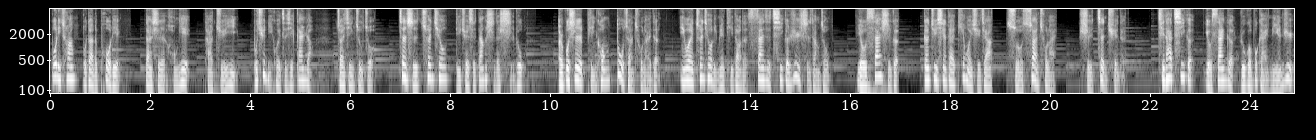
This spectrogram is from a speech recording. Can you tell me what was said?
玻璃窗不断的破裂。但是红叶他决意不去理会这些干扰，专心著作，证实《春秋》的确是当时的实录，而不是凭空杜撰出来的。因为《春秋》里面提到的三十七个日食当中，有三十个。根据现代天文学家所算出来是正确的，其他七个有三个如果不改年日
